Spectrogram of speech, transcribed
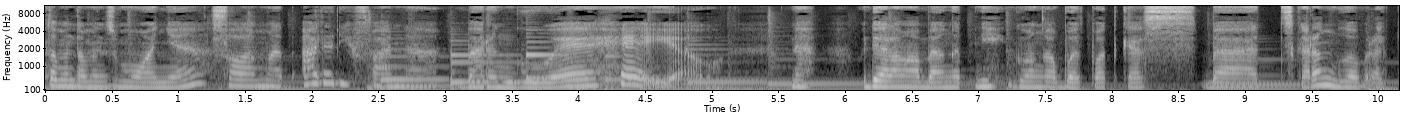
teman-teman semuanya, selamat ada di Fana bareng gue, hey yo. Nah, udah lama banget nih gue nggak buat podcast But sekarang gue lagi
